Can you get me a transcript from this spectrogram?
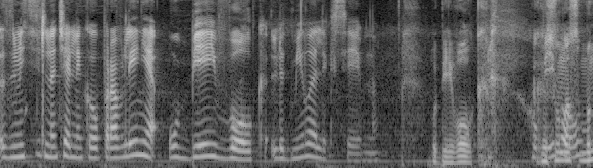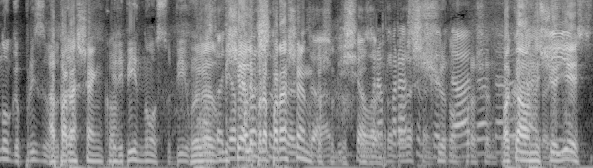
заместитель начальника управления «Убей волк» Людмила Алексеевна. Убей волк. Убей у нас волк. много призывов. А да? Порошенко? Перебей нос, убей Вы волк. обещали про Порошенко, Порошенко да, что-то обещала сказать. про Про Порошенко, Что да, Порошенко? да, Пока да, он да. еще И есть.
